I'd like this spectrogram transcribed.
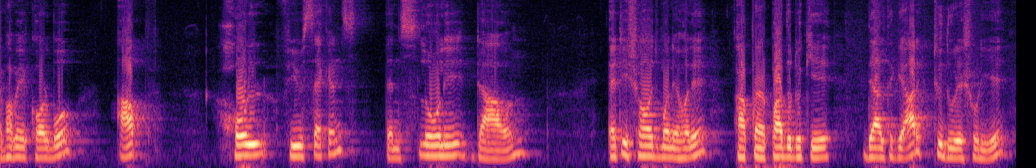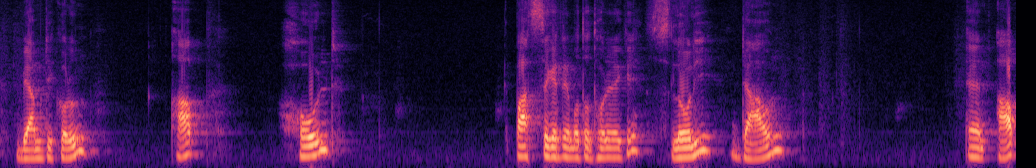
এভাবে করব। Up hold few seconds then slowly down এটি সহজ মনে হলে আপনার পা দুটিকে দেয়াল থেকে আরেকটু দূরে সরিয়ে ব্যায়ামটি করুন। আপ হোল্ড পাঁচ সেকেন্ডের মতো ধরে রেখে slowly down and up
